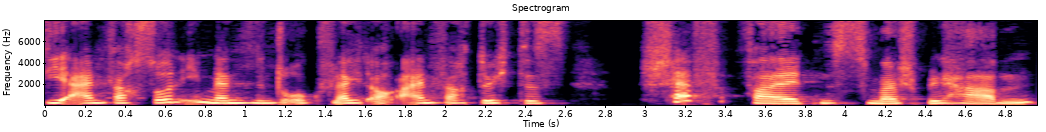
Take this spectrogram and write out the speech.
die einfach so einen immensen Druck vielleicht auch einfach durch das Chefverhältnis zum Beispiel haben,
